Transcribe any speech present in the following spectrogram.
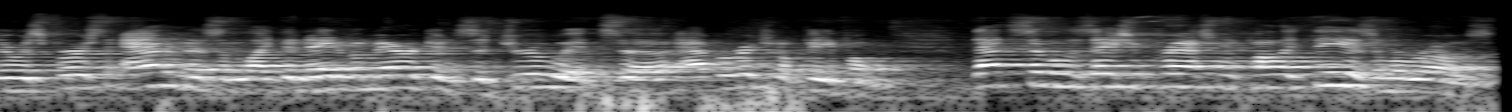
There was first animism, like the Native Americans, the Druids, uh, Aboriginal people. That civilization crashed when polytheism arose.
